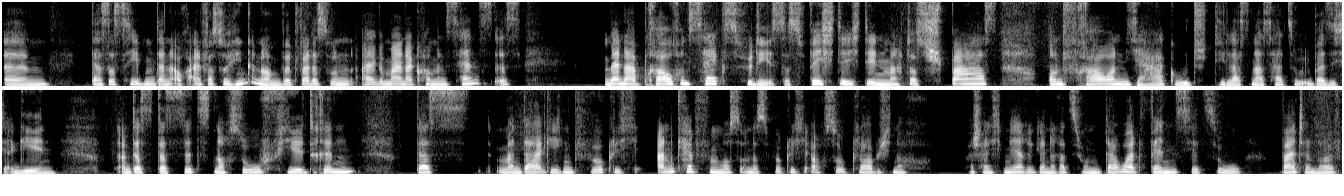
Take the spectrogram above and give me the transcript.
Ähm, dass es eben dann auch einfach so hingenommen wird, weil das so ein allgemeiner Common Sense ist. Männer brauchen Sex, für die ist das wichtig, denen macht das Spaß. Und Frauen, ja gut, die lassen das halt so über sich ergehen. Und das, das sitzt noch so viel drin, dass man dagegen wirklich ankämpfen muss und das wirklich auch so, glaube ich, noch wahrscheinlich mehrere Generationen dauert, wenn es jetzt so weiterläuft,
